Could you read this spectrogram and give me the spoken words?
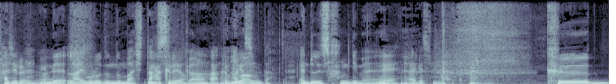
사실은. 근데 네. 라이브로 듣는 맛이 또 아, 있으니까. 그래요? 아, 그럼 하겠습니다. Endless 한 김에. 네, 알겠습니다. 그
